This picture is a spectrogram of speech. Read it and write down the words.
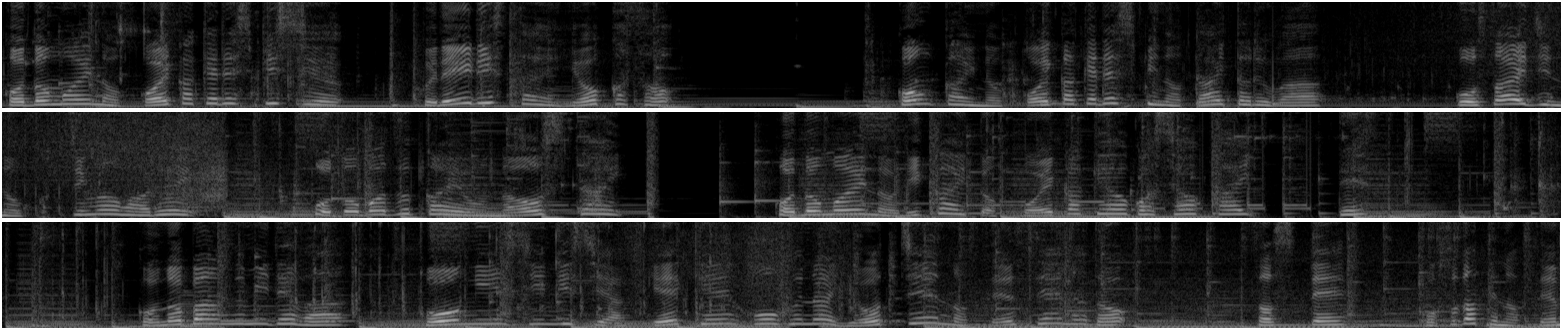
子供への声かけレシピ集プレイリストへようこそ。今回の声かけレシピのタイトルは5歳児の口が悪い言葉遣いを直したい子供への理解と声かけをご紹介です。この番組では公認心理師や経験豊富な幼稚園の先生などそして子育ての先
